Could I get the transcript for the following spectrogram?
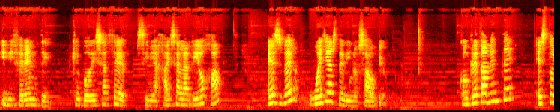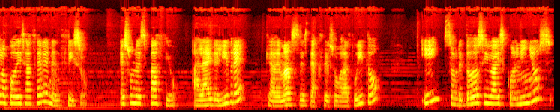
y diferente que podéis hacer si viajáis a La Rioja es ver huellas de dinosaurio. Concretamente, esto lo podéis hacer en Enciso. Es un espacio al aire libre, que además es de acceso gratuito, y sobre todo si vais con niños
